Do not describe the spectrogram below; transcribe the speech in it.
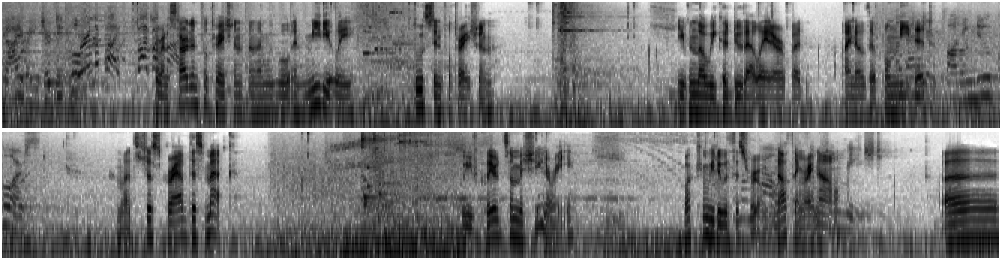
Sky Ranger deployed. We're in the pipe. So we're going to start infiltration, and then we will immediately boost infiltration. Even though we could do that later, but I know that we'll need it. Let's just grab this mech. We've cleared some machinery. What can we do with this room? Nothing right now. Uh,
